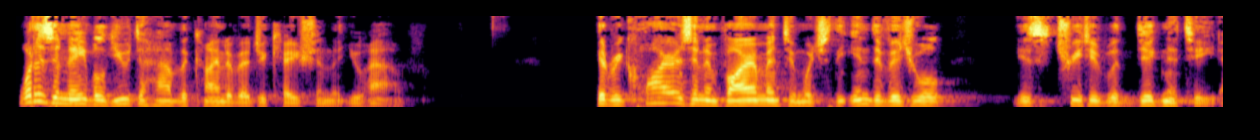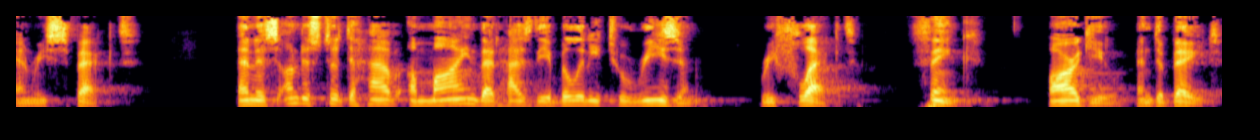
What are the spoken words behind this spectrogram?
What has enabled you to have the kind of education that you have? It requires an environment in which the individual is treated with dignity and respect and is understood to have a mind that has the ability to reason, reflect, think, argue, and debate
